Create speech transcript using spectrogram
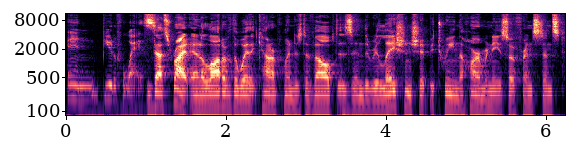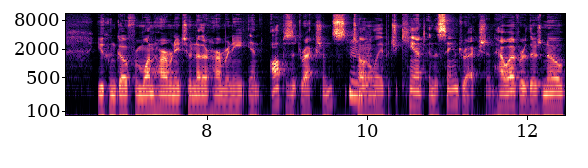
in beautiful ways. That's right. And a lot of the way that counterpoint is developed is in the relationship between the harmonies. So, for instance, you can go from one harmony to another harmony in opposite directions mm-hmm. tonally, but you can't in the same direction. However, there's no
